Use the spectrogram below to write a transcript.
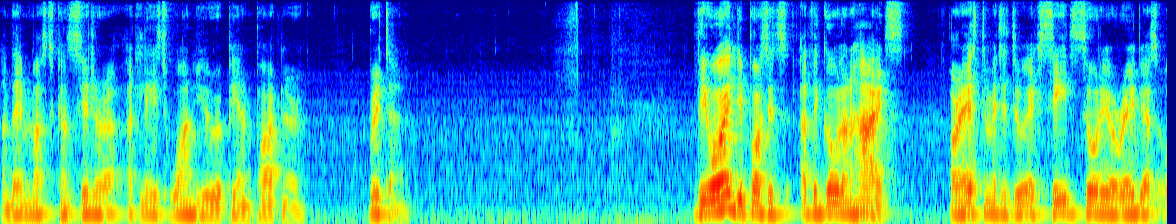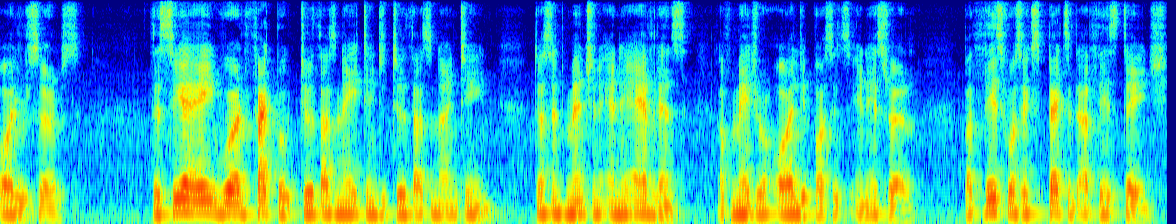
and they must consider at least one European partner Britain. The oil deposits at the Golan Heights are estimated to exceed Saudi Arabia's oil reserves. The CIA World Factbook 2018 to 2019 doesn't mention any evidence of major oil deposits in Israel, but this was expected at this stage,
